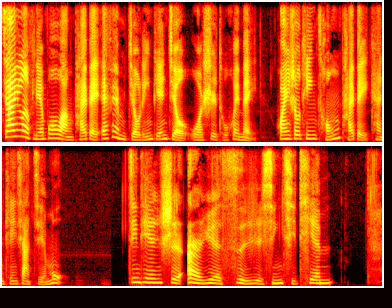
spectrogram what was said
佳音 Love 联播网台北 FM 九零点九，我是涂惠美，欢迎收听《从台北看天下》节目。今天是二月四日，星期天。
